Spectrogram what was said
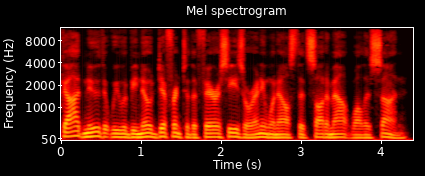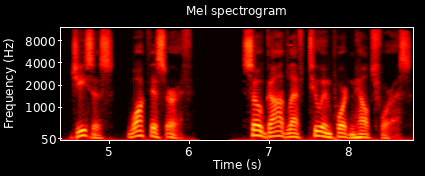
God knew that we would be no different to the Pharisees or anyone else that sought him out while his son, Jesus, walked this earth. So God left two important helps for us.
